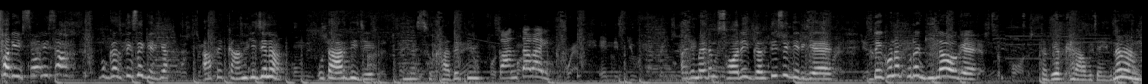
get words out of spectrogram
सॉरी सॉरी साहब वो गलती से गिर गया। आप एक काम कीजिए ना उतार दीजिए। मैं सुखा देती हूँ। कांता भाई अरे मैडम सॉरी गलती से गिर गया है। देखो ना पूरा गीला हो गया है। तबीयत खराब हो जाएगी ना मैम?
